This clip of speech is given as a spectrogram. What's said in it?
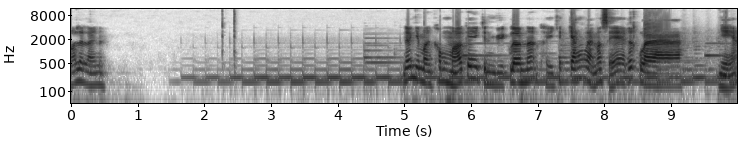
Mở lên lại nè. Nếu như mình không mở cái trình duyệt lên á thì chắc chắn là nó sẽ rất là nhẹ.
